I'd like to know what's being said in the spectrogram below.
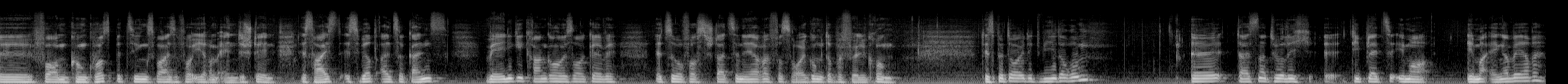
äh, vor dem Konkurs bzw. vor ihrem Ende stehen. Das heißt, es wird also ganz wenige Krankenhäuser geben äh, zur stationären Versorgung der Bevölkerung. Das bedeutet wiederum, äh, dass natürlich äh, die Plätze immer immer enger wäre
